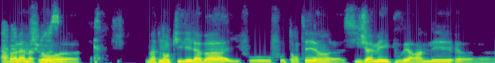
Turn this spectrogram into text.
Ah pas la bah là, maintenant, euh, maintenant qu'il est là-bas, il faut, faut tenter. hein. Si jamais il pouvait ramener euh,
